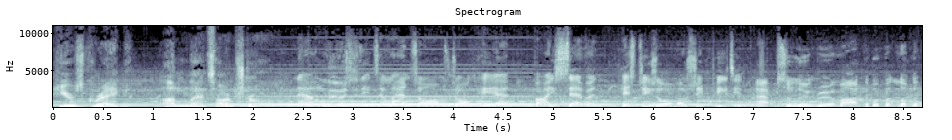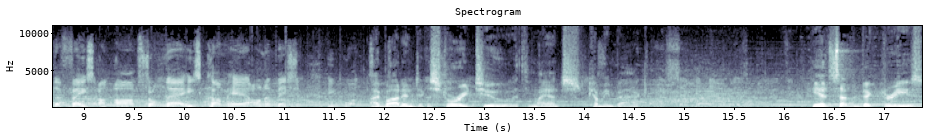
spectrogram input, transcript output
Here's Greg on Lance Armstrong. Seven. History's almost repeated. Absolutely remarkable, but look at the face on Armstrong there. He's come here on a mission. He wants I bought into the story too with Lance coming back. He had seven victories.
